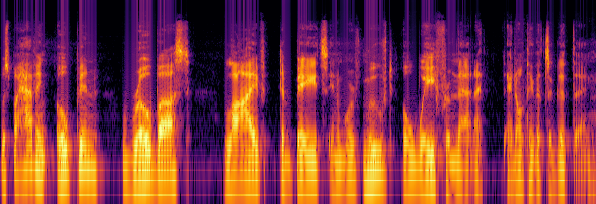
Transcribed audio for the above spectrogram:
was by having open, robust, live debates, and we've moved away from that. I, I don't think that's a good thing.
